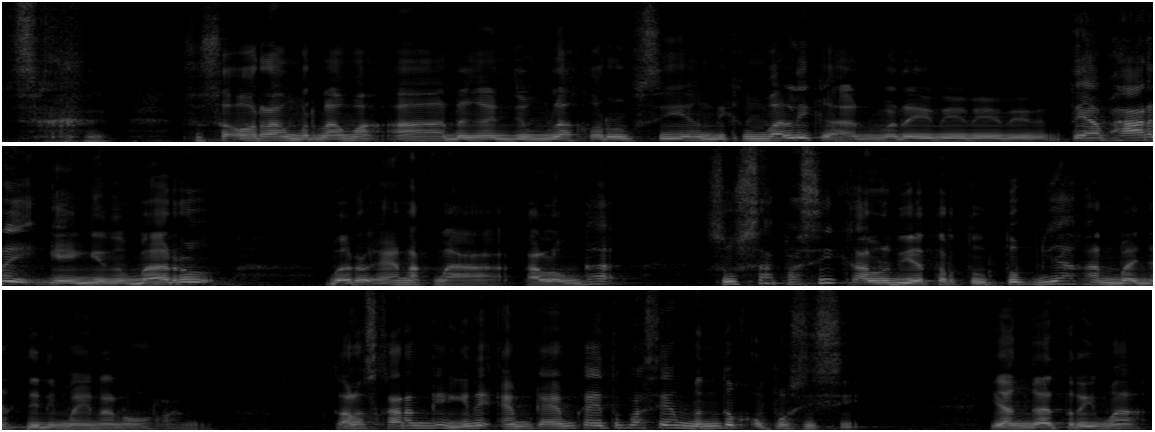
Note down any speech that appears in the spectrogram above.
seseorang bernama A dengan jumlah korupsi yang dikembalikan pada ini ini ini. Tiap hari kayak gitu. Baru baru enak. Nah kalau enggak susah. Pasti kalau dia tertutup dia akan banyak jadi mainan orang. Kalau sekarang kayak gini MK MK itu pasti yang bentuk oposisi. Yang nggak terima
